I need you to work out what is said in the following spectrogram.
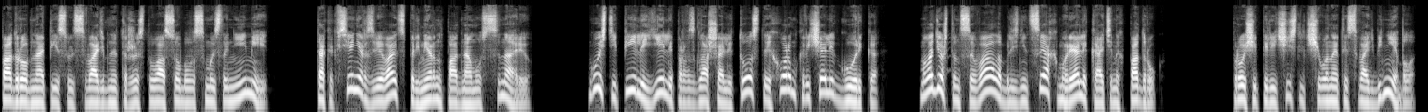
Подробно описывать свадебное торжество особого смысла не имеет, так как все они развиваются примерно по одному сценарию. Гости пили, ели, провозглашали тосты и хором кричали «Горько!». Молодежь танцевала, близнецы охмуряли Катиных подруг. Проще перечислить, чего на этой свадьбе не было.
